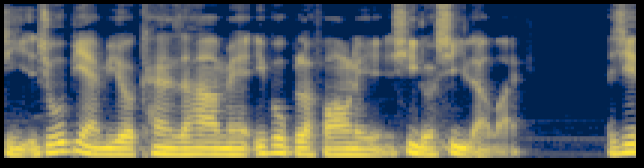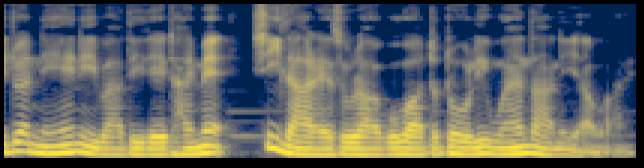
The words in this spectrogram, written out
ဒီအကျိုးပြန်ပြီးတော့ခံစားရမယ် ebook platform တွေရှိတော့ရှိလာပါတယ်။အရေးအတွက်နည်းနေပါသေးတယ်ဒါပေမဲ့ရှိလာတယ်ဆိုတာကိုကတော်တော်လေးဝမ်းသာနေရပါတယ်။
